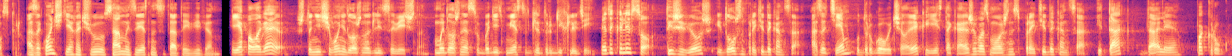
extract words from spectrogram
Оскар. А закончить я хочу самой известной цитатой Вивиан. «Я полагаю, что ничего не должно длиться вечно. Мы должны освободить место для других людей. Это колесо. Ты живешь и должен пройти до конца. А затем у другого человека есть такая же возможность пройти до конца. И так далее по кругу.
